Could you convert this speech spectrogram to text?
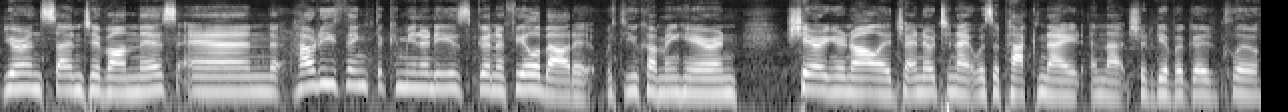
your incentive on this? And how do you think the community is going to feel about it with you coming here and sharing your knowledge? I know tonight was a packed night, and that should give a good clue.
